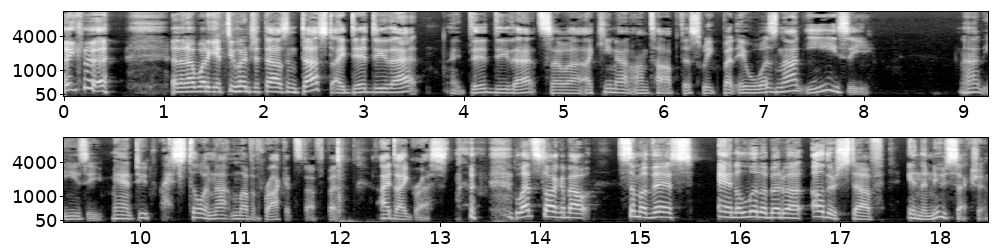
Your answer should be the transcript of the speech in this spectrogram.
like that. And then I want to get 200,000 dust. I did do that. I did do that. So uh, I came out on top this week, but it was not easy. Not easy. Man, dude, I still am not in love with rocket stuff, but I digress. Let's talk about some of this and a little bit about other stuff in the news section.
